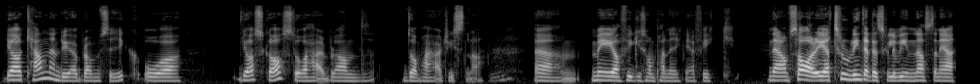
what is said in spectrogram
Jag kan ändå göra bra musik och jag ska stå här bland de här artisterna. Mm. Um, men jag fick ju sån panik när jag fick, när de sa det. Jag trodde inte att jag skulle vinna så när jag,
